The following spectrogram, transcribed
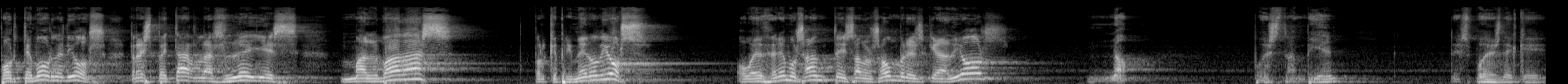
por temor de Dios, respetar las leyes malvadas, porque primero Dios, obedeceremos antes a los hombres que a Dios, no. pues también, después de que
